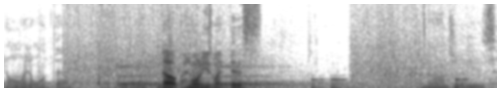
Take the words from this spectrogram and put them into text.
No, I don't want that. No, I don't want to use my fist. Oh, jeez.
